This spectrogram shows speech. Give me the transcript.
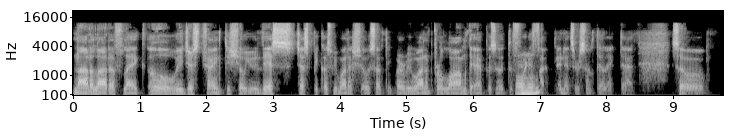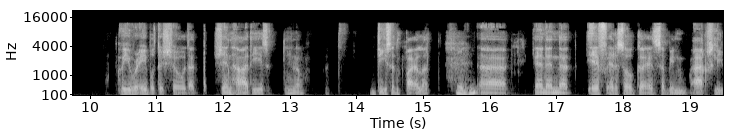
Not a lot of like, oh, we're just trying to show you this just because we want to show something, or we want to prolong the episode to Mhm. 45 minutes or something like that. So we were able to show that Shin Hati is, you know, decent pilot. Uh, and then that if Ahsoka and Sabine actually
